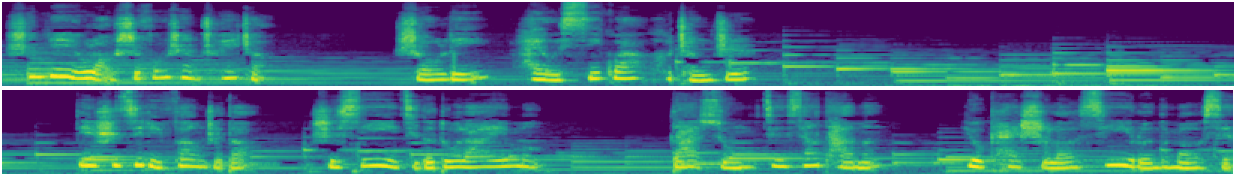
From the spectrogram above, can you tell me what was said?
身边有老式风扇吹着，手里还有西瓜和橙汁，电视机里放着的。是新一集的《哆啦 A 梦》，大雄、静香他们又开始了新一轮的冒险。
